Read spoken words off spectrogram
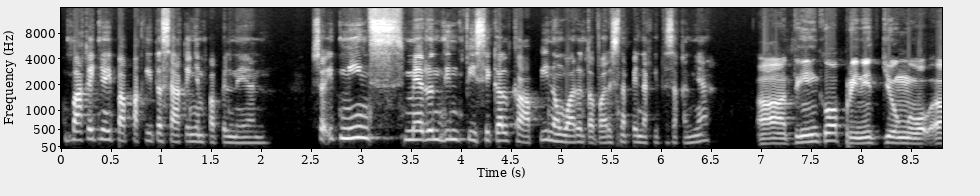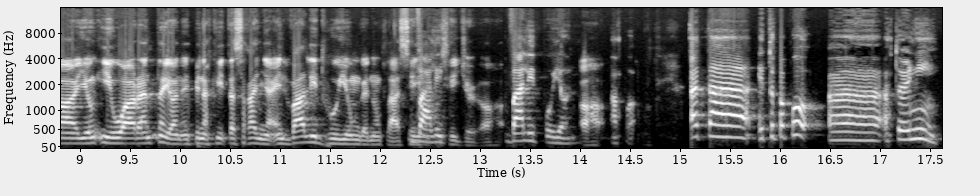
bakit niyo ipapakita sa akin yung papel na yan? So it means meron din physical copy ng warrant of arrest na pinakita sa kanya. Ah, tingin ko, prinit yung, ah, yung e-warrant na yon at pinakita sa kanya and valid ho yung ganong klase Valid. procedure. Oho. Valid po yon. Oho. Apo. At ah, ito pa po, ah, attorney,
